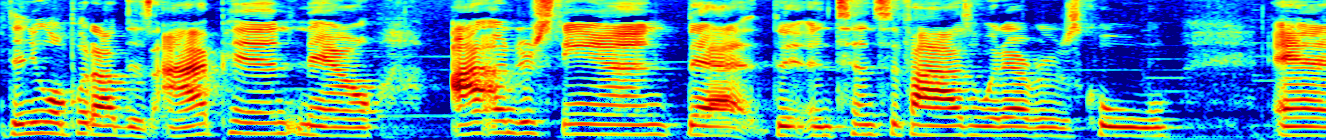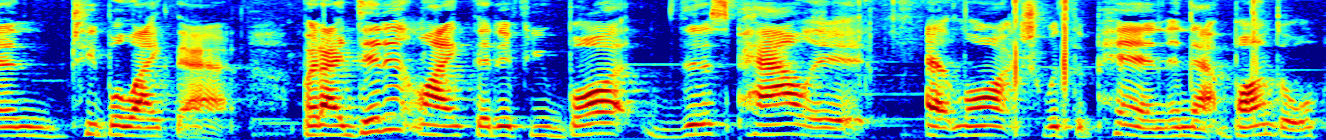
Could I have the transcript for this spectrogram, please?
Then you're gonna put out this eye pen. Now, I understand that the intensifies whatever is cool and people like that. But I didn't like that if you bought this palette at launch with the pen in that bundle,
